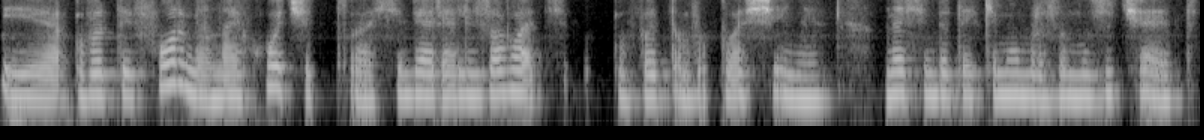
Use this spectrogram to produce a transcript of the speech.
И в этой форме она и хочет э, себя реализовать в этом воплощении. Она себя таким образом изучает.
